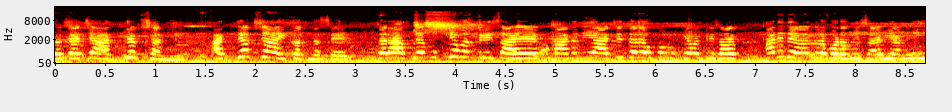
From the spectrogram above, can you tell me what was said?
तर त्याच्या अध्यक्षांनी अध्यक्ष ऐकत नसेल तर आपले मुख्यमंत्री साहेब माननीय अजितदादा उपमुख्यमंत्री साहेब आणि देवेंद्र फडणवीस साहेब यांनी ही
